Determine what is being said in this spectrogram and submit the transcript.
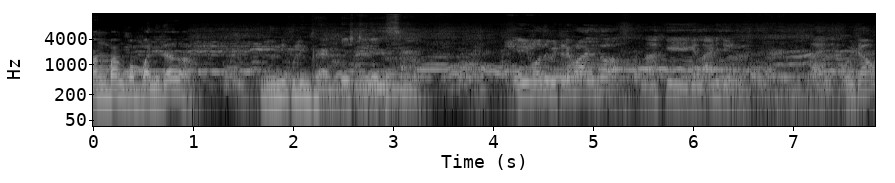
আংবাং কোম্পানি তো? মিনি কুলিং ফ্যান বেস্ট ঠিক আছে। এর মধ্যে ব্যাটারি ভরা যেত নাকি লাইনে চলবে? লাইন ওইটাও।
